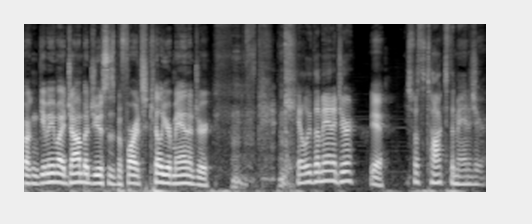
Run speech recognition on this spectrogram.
Fucking give me my Jamba juices before I just kill your manager. Kill the manager. Yeah. You're supposed to talk to the manager.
